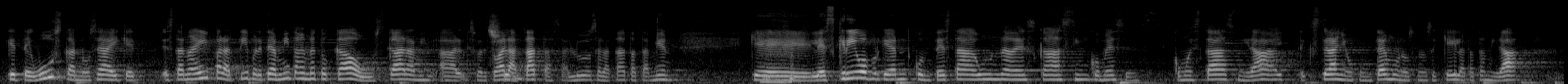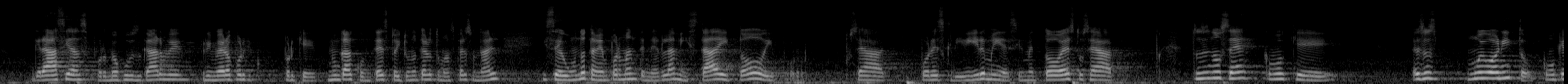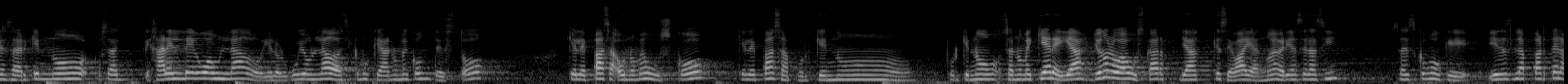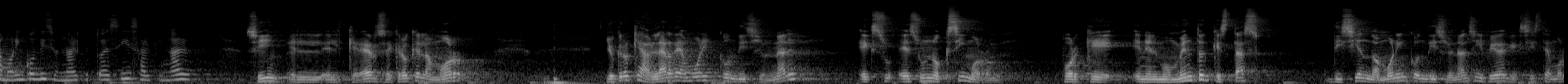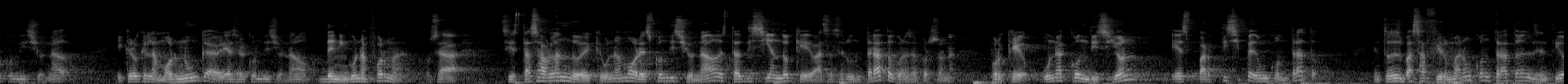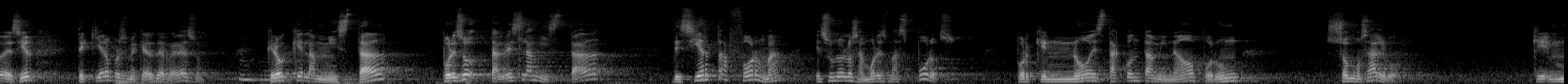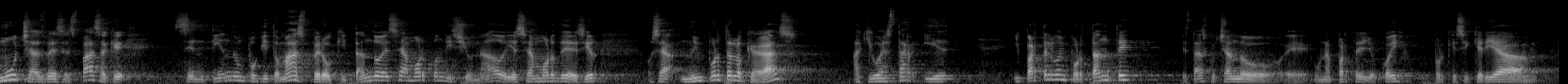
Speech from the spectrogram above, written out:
que te buscan, o sea, y que están ahí para ti. Porque a mí también me ha tocado buscar, a mi, a- sobre todo a la tata, saludos a la tata también, que le escribo porque ella contesta una vez cada cinco meses. ¿Cómo estás? Mira, ay, te extraño, juntémonos, no sé qué. Y la tata, mira, gracias por no juzgarme. Primero porque, porque nunca contesto y tú no te lo tomas personal. Y segundo, también por mantener la amistad y todo, y por, o sea, por escribirme y decirme todo esto. O sea, entonces no sé, como que eso es muy bonito, como que saber que no, o sea, dejar el ego a un lado y el orgullo a un lado, así como que ya no me contestó, ¿qué le pasa? O no me buscó, ¿qué le pasa? ¿Por qué no, por qué no, o sea, no me quiere ya? Yo no lo voy a buscar, ya que se vaya, no debería ser así. O sea, es como que, y esa es la parte del amor incondicional que tú decís al final. Sí, el, el quererse. Creo que el amor Yo creo que hablar de amor incondicional es, es un oxímoron, porque en el momento en que estás diciendo amor incondicional significa que existe amor condicionado. Y creo que el amor nunca debería ser condicionado, de ninguna forma. O sea, si estás hablando de que un amor es condicionado, estás diciendo que vas a hacer un trato con esa persona, porque una condición es partícipe de un contrato. Entonces vas a firmar un contrato en el sentido de decir, te quiero por si me quieres de regreso. Creo que la amistad, por eso tal vez la amistad, de cierta forma, es uno de los amores más puros, porque no está contaminado por un somos algo, que muchas veces pasa, que se entiende un poquito más, pero quitando ese amor condicionado y ese amor de decir, o sea, no importa lo que hagas, aquí voy a estar. Y, y parte algo importante, estaba escuchando eh, una parte de Yokoi, porque sí quería,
